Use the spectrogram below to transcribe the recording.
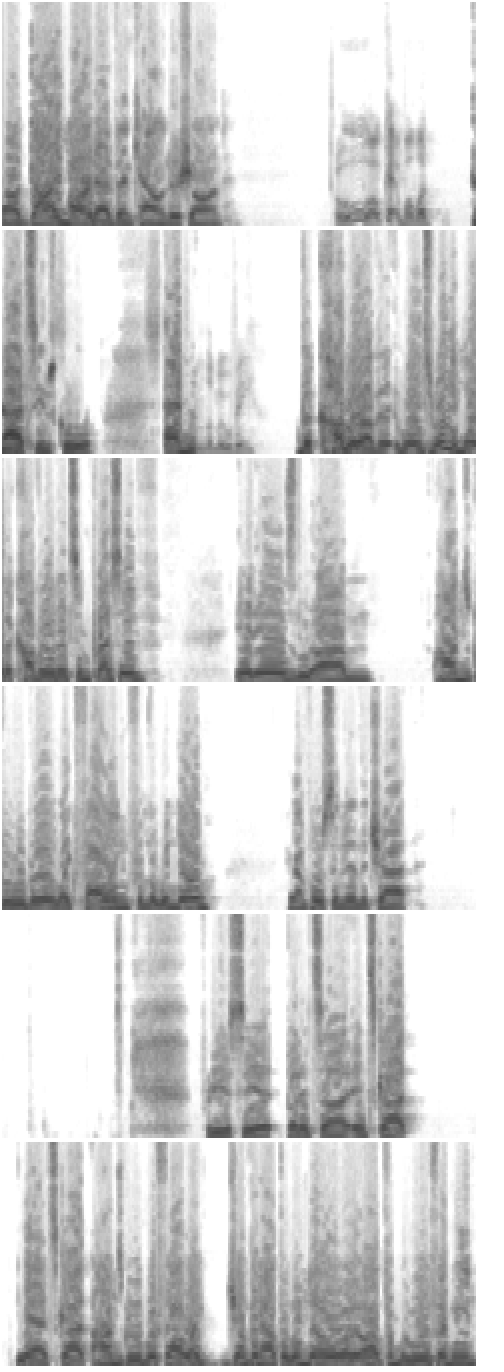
Uh, Die Hard Advent Calendar, Sean. Ooh, okay. Well, what That Like seems cool. And- from the movie? The cover of it, well, it's really more the cover that's impressive. It is um, Hans Gruber like falling from the window. Here, I'm posting it in the chat for you to see it. But it's uh, it's got yeah, it's got Hans Gruber fall like jumping out the window or up from the roof. I mean,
